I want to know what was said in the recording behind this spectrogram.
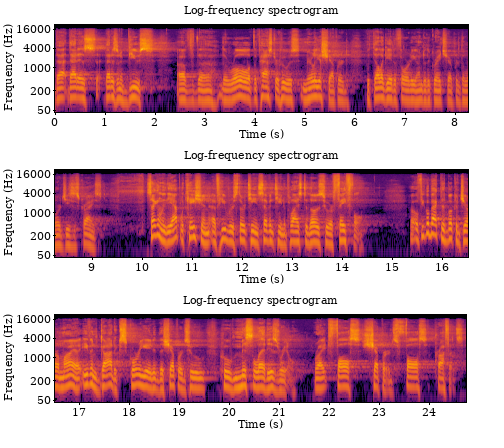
that, that, is, that is an abuse of the, the role of the pastor who is merely a shepherd with delegate authority under the great shepherd, the Lord Jesus Christ. Secondly, the application of Hebrews 13, 17 applies to those who are faithful. If you go back to the book of Jeremiah, even God excoriated the shepherds who, who misled Israel, right? False shepherds, false prophets.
